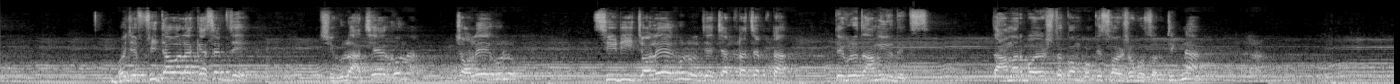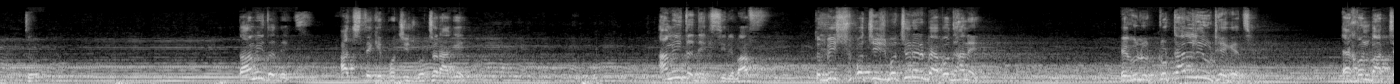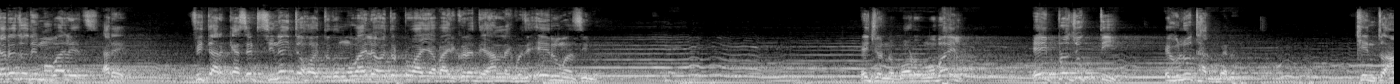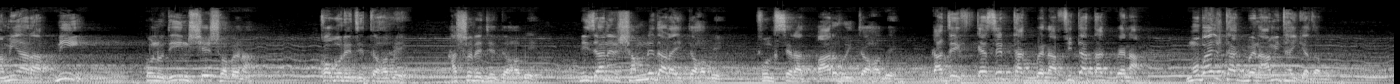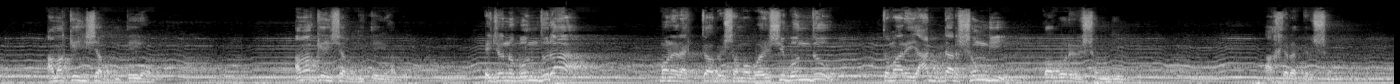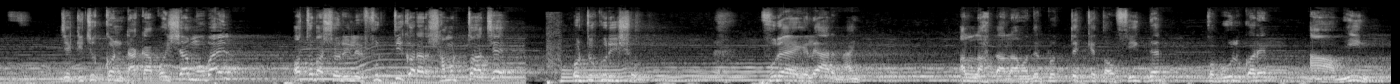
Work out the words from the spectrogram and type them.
ওই যে ফিতাওয়ালা ক্যাসেট যে, সেগুলো আছে এখন, চলে এগুলো। সিডি চলে এগুলো, যে চ্যাপটা চ্যাপটা তো এগুলো তো আমিও দেখছি। তা আমার বয়স তো কমপক্ষে ছয়শো বছর, ঠিক না? তো আমি তো দেখছি, আজ থেকে পঁচিশ বছর আগে। আমি তো দেখছি রে বাপ। তো বিশ পঁচিশ বছরের ব্যবধানে এগুলো টোটালি উঠে গেছে। এখন বাচ্চারে যদি মোবাইলে আরে, ফিতার ক্যাসেট চিনাইতে হয়তো তো মোবাইলে হয়তো টোয়াইয়া বাইর করে দেহান লাগবে যে এই রুমা ছিল এই জন্য বড় মোবাইল এই প্রযুক্তি, এগুলো থাকবে না। কিন্তু আমি আর আপনি কোনো দিন শেষ হবে না। কবরে যেতে হবে, হাসরে যেতে হবে, মিজানের সামনে দাঁড়াইতে হবে ফুলসেরাত পার হইতে হবে। কাজে ক্যাসেট থাকবে না, ফিতা থাকবে না। মোবাইল থাকবে না, আমি থাইকে যাব। আমাকে হিসাব দিতেই হবে। আমাকে হিসাব দিতেই হবে। এই জন্য বন্ধুরা, মনে রাখতে হবে, সমবয়সী বন্ধু, তোমার এই আড্ডার সঙ্গী কবরের সঙ্গী আখেরাতের সঙ্গী যে কিছুক্ষণ টাকা, পয়সা, মোবাইল অথবা শরীরের ফুর্তি করার সামর্থ্য আছে, ওটুকুরই সঙ্গী ফুরায় গেলে আর নাই। আল্লাহ তাআলা আমাদের প্রত্যেককে তৌফিক দেন, কবুল করেন, আমিন।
